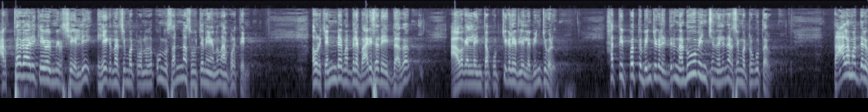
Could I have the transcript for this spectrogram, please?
ಅರ್ಥಗಾರಿಕೆಯ ವಿಮರ್ಶೆಯಲ್ಲಿ ಹೇಗೆ ನರಸಿಂಹಟ್ಟು ಅನ್ನೋದಕ್ಕೂ ಒಂದು ಸಣ್ಣ ಸೂಚನೆಯನ್ನು ನಾನು ಕೊಡ್ತೇನೆ. ಅವರು ಚೆಂಡೆ ಮದ್ದಲೆ ಬಾರಿಸದೇ ಇದ್ದಾಗ ಆವಾಗೆಲ್ಲ ಇಂಥ ಕುರ್ಚಿಗಳಿರಲಿಲ್ಲ, ಬೆಂಚುಗಳು. ಹತ್ತು ಇಪ್ಪತ್ತು ಬೆಂಚುಗಳಿದ್ದರೆ ನಡೂ ಬೆಂಚಿನಲ್ಲಿ ನರಸಿಂಹಟ್ರು ಕೂತರು. ತಾಳಮದ್ದಲೆ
